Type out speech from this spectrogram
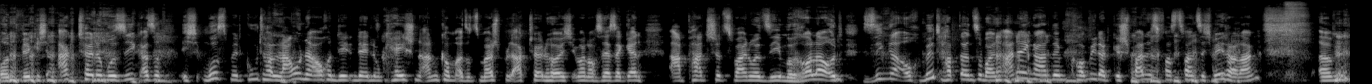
und wirklich aktuelle Musik. Also ich muss mit guter Laune auch in, de, in der Location ankommen. Also zum Beispiel aktuell höre ich immer noch sehr, sehr gern Apache 207 Roller und singe auch mit. Hab dann so meinen Anhänger an dem Kombi, das Gespann ist fast 20 Meter lang. Ähm,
